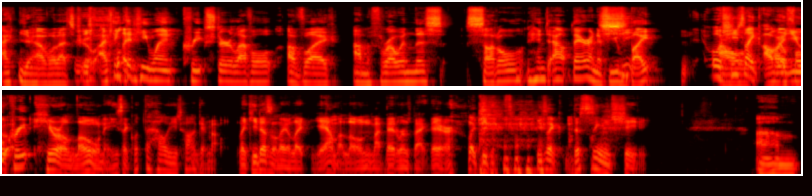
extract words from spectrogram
I yeah, well that's true. I think Like- that he went creepster level of like I'm throwing this subtle hint out there, and if you bite, Well, she's I'll- like, I'll are you creep. here alone? And he's like, what the hell are you talking about? Like he doesn't like, like yeah, I'm alone. My bedroom's back there. like he, he's like, this seems shady. Um,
